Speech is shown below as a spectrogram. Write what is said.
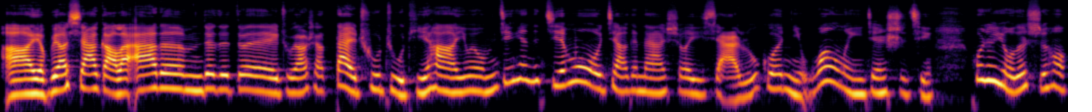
啊，也不要瞎搞了，Adam。对对对，主要是要带出主题哈，因为我们今天的节目就要跟大家说一下，如果你忘了一件事情，或者有的时候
